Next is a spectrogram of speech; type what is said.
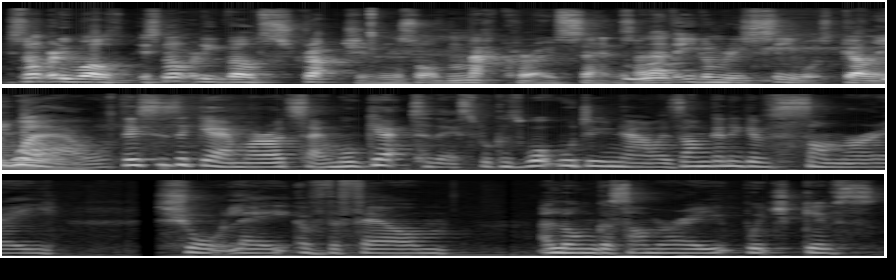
It's not really well. It's not really well structured in a sort of macro sense. I don't think you can really see what's going on. Well, this is again where I'd say, and we'll get to this because what we'll do now is I'm going to give a summary shortly of the film, a longer summary, which gives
